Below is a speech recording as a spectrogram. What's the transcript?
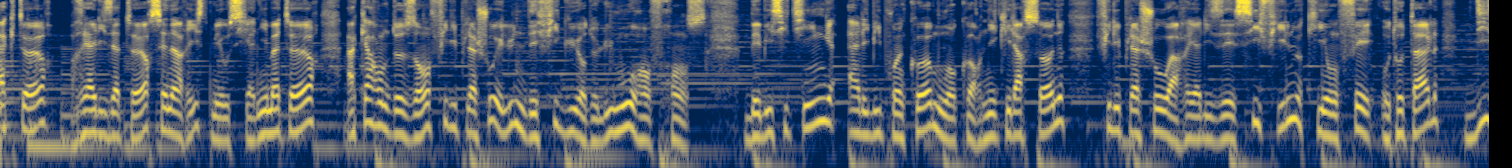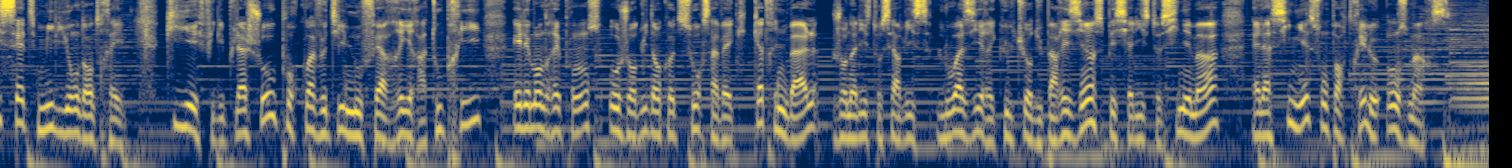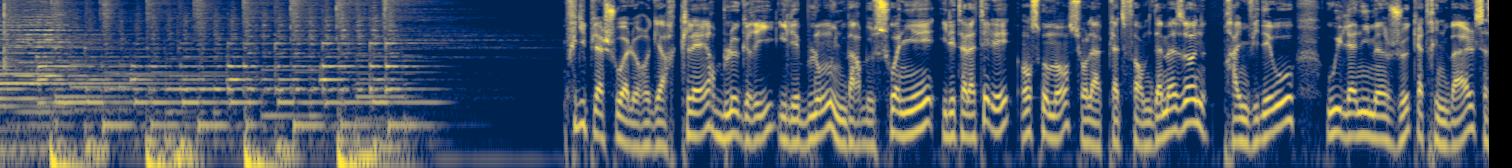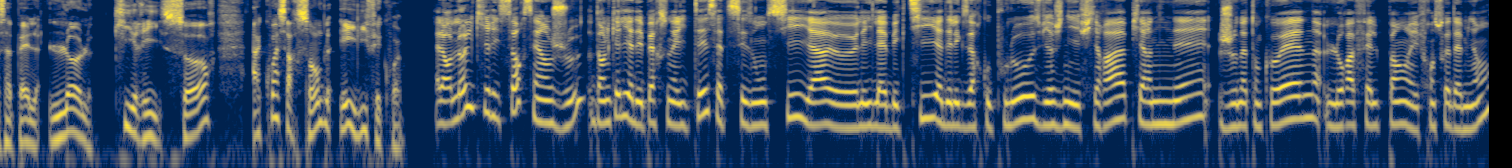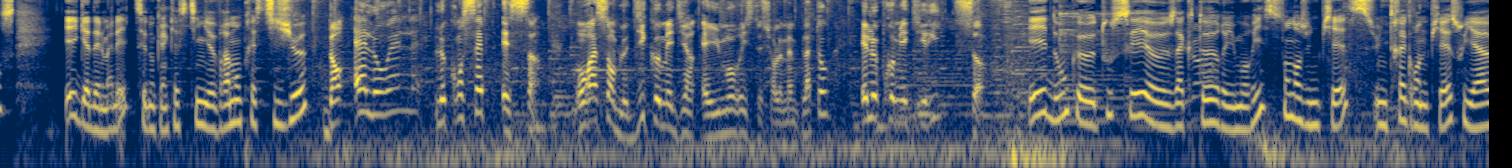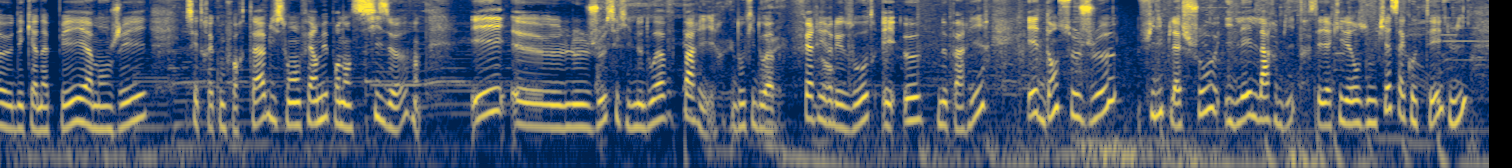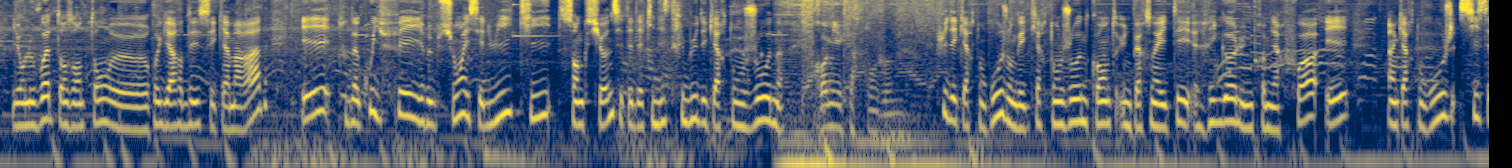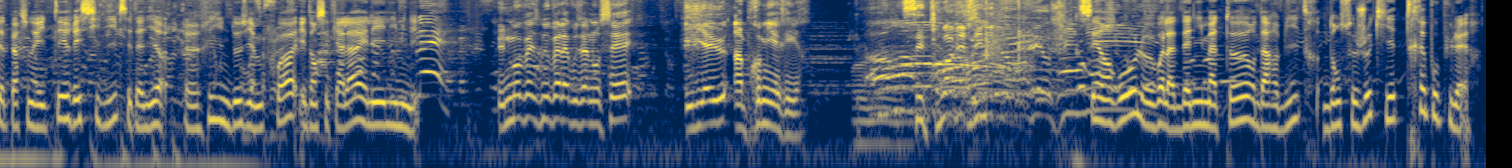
Acteur, réalisateur, scénariste, mais aussi animateur, à 42 ans, Philippe Lachaud est l'une des figures de l'humour en France. Babysitting, Alibi.com ou encore Nicky Larson, Philippe Lachaud a réalisé six films qui ont fait au total 17 millions d'entrées. Qui est Philippe Lachaud? Pourquoi veut-il nous faire rire à tout prix? Élément de réponse aujourd'hui dans Code Source avec Catherine Ball, journaliste au service Loisirs et Culture du Parisien, spécialiste cinéma. Elle a signé son portrait le 11 mars. Philippe Lachaud a le regard clair, bleu-gris, il est blond, une barbe soignée, il est à la télé en ce moment sur la plateforme d'Amazon, Prime Video, où il anime un jeu, Catherine Ball, ça s'appelle LOL Kiri sort. À quoi ça ressemble et il y fait quoi? Alors LOL qui ressort, c'est un jeu dans lequel il y a des personnalités. Cette saison-ci, il y a euh, Leila Bekti, Adèle Exarchopoulos, Virginie Efira, Pierre Ninet, Jonathan Cohen, Laura Felpin et François Damiens et Gad Elmaleh. C'est donc un casting vraiment prestigieux. Dans LOL, le concept est simple. On rassemble 10 comédiens et humoristes sur le même plateau et le premier qui rit sort. Et donc euh, tous ces euh, acteurs et humoristes sont dans une pièce, une très grande pièce où il y a euh, des canapés à manger. C'est très confortable. Ils sont enfermés pendant 6 heures. Et euh, le jeu, c'est qu'ils ne doivent pas rire. Donc ils doivent faire rire les autres et eux ne pas rire. Et dans ce jeu, Philippe Lachaud, il est l'arbitre. C'est-à-dire qu'il est dans une pièce à côté, lui, et on le voit de temps en temps euh, regarder ses camarades. Et tout d'un coup, il fait irruption et c'est lui qui sanctionne, c'est-à-dire qu'il distribue des cartons jaunes. Premier carton jaune. Puis des cartons rouges, donc des cartons jaunes quand une personnalité rigole une première fois et un carton rouge si cette personnalité récidive, c'est-à-dire euh, rit une deuxième fois, et dans ces cas-là, elle est éliminée. Une mauvaise nouvelle à vous annoncer, il y a eu un premier rire. C'est toi Virginie C'est un rôle euh, voilà, d'animateur, d'arbitre dans ce jeu qui est très populaire.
